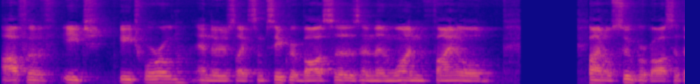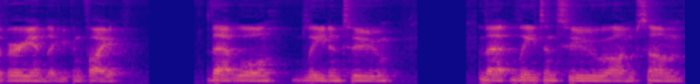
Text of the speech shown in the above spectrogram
off of each each world. And there's like some secret bosses and then one final final super boss at the very end that you can fight that will lead into that leads into um, some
